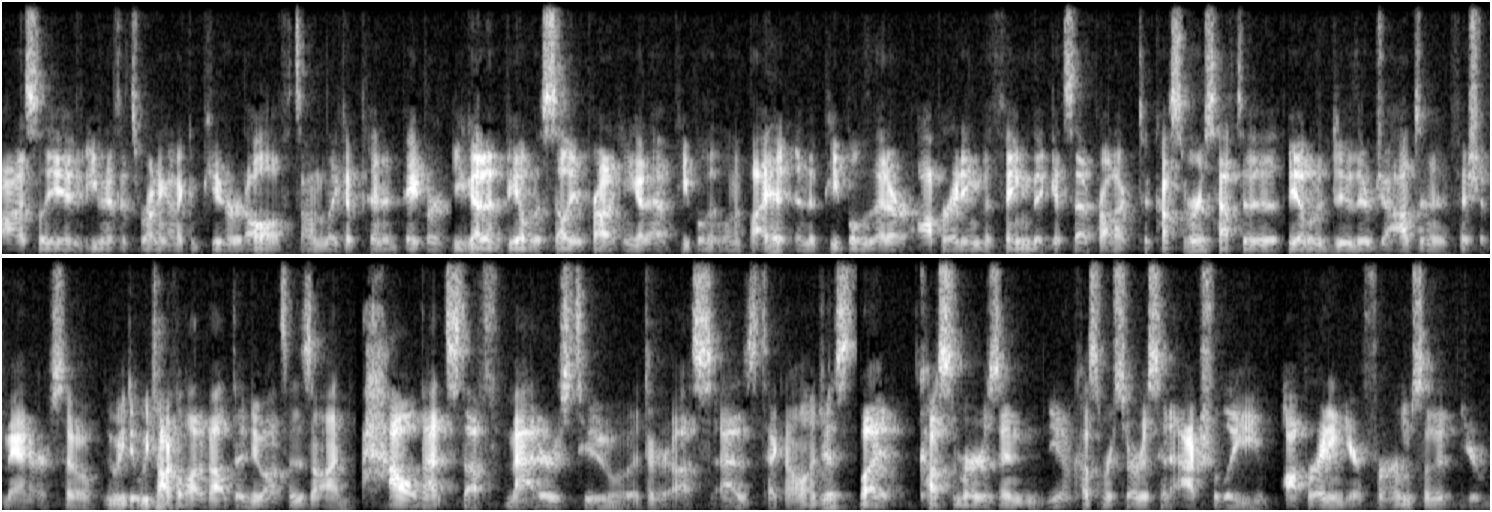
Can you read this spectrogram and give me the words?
honestly, even if it's running on a computer at all, if it's on like a pen and paper, you got to be able to sell your product and you got to have people that want to buy it and the people that are operating the thing that gets that product to customers have to be able to do their jobs in an efficient manner. So we, we talk a lot about the nuances on how that stuff matters to, to us as technologists but customers and you know customer service and actually operating your firm so that you're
